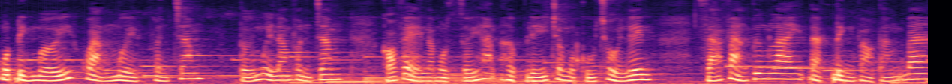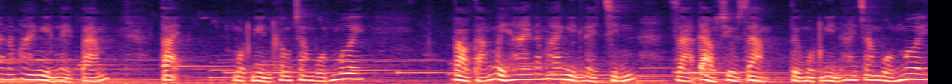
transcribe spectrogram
Một đỉnh mới khoảng 10% tới 15% có vẻ là một giới hạn hợp lý cho một cú trồi lên. Giá vàng tương lai đạt đỉnh vào tháng 3 năm 2008 tại 1040. Vào tháng 12 năm 2009, giá đảo chiều giảm từ 1240.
